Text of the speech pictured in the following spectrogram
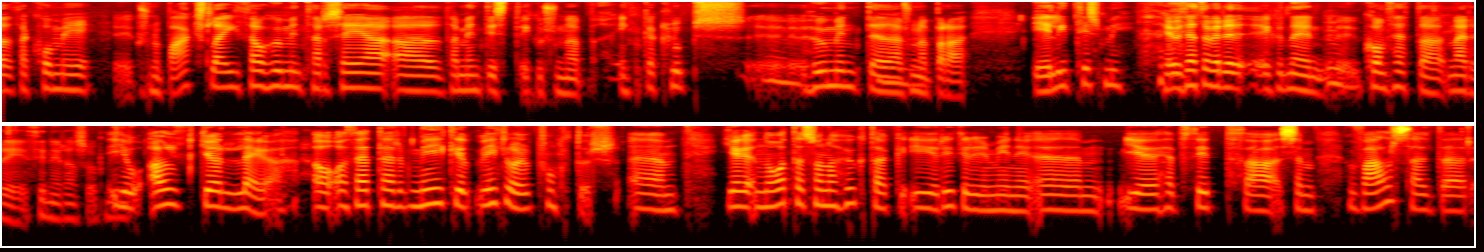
að það komi eitthvað svona bakslæg í þá hugmynd þar að segja að það myndist eitthvað svona engaklúps mm. hugmynd eða mm. svona bara elitismi, hefur þetta verið einhvern veginn, mm. kom þetta nærri þinnir ansókn? Jú, algjörlega og, og þetta er mikil, mikilvægur punktur um, ég nota svona hugtak í ríkjariðinu mínu um, ég hef þitt það sem valsaldar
